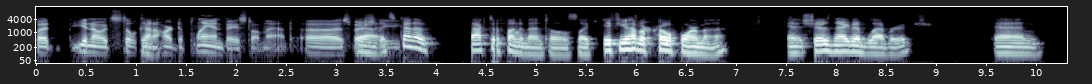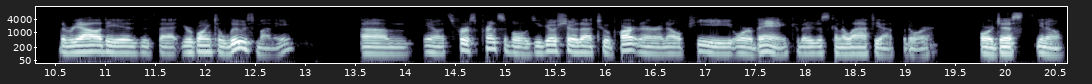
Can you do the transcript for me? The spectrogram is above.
but you know, it's still kind Yeah. of hard to plan based on that, uh, Yeah, especially. it's kind of back to fundamentals. Like if you have a pro forma and it shows negative leverage, and the reality is is that you're going to lose money. Um, you know, it's first principles. You go show that to a partner, an LP or a bank, they're just going to laugh you out the door, or just you know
